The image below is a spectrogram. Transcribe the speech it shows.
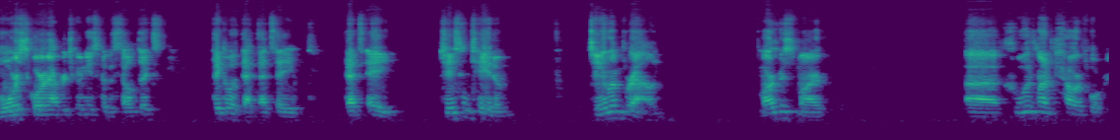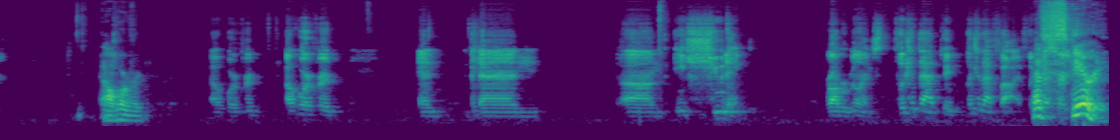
more scoring opportunities for the Celtics, think about that. That's a that's a Jayson Tatum, Jaylen Brown, Marcus Smart. Uh, who would run power forward? Al Horford. Al Horford. Al Horford, and then um, a shooting Robert Williams. Look at that big. Look at that five. Look That's that scary.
